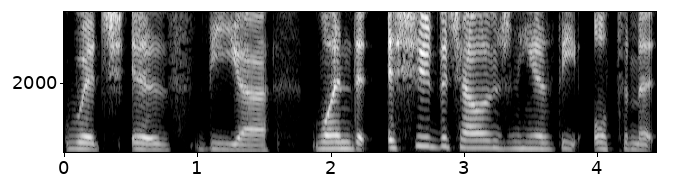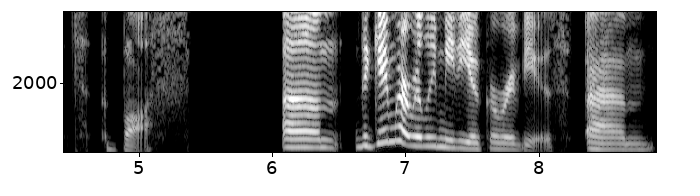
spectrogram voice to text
which is the uh, one that issued the challenge, and he is the ultimate boss. Um, the game got really mediocre reviews. Um,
